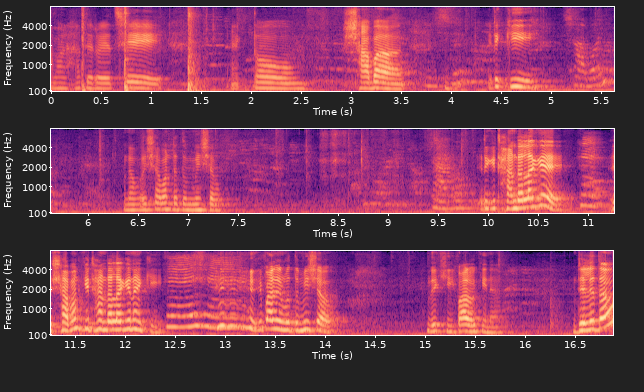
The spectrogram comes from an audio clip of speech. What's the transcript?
আমার হাতে রয়েছে একদম সাবান। এটা কি? সাবান? না ওই সাবানটা তুমি মেশাও। এটা কি ঠান্ডা লাগে? হ্যাঁ। সাবান কি ঠান্ডা লাগে নাকি? হ্যাঁ হ্যাঁ। পানির মধ্যে মিশাও। দেখি পারো কিনা। ঢেলে দাও।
